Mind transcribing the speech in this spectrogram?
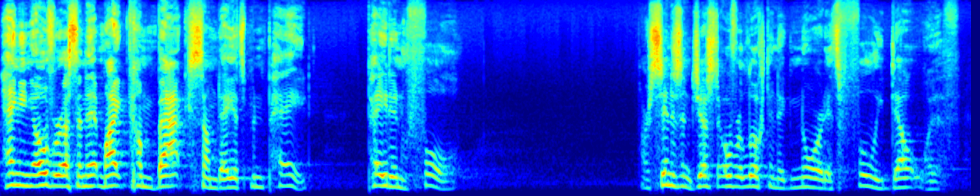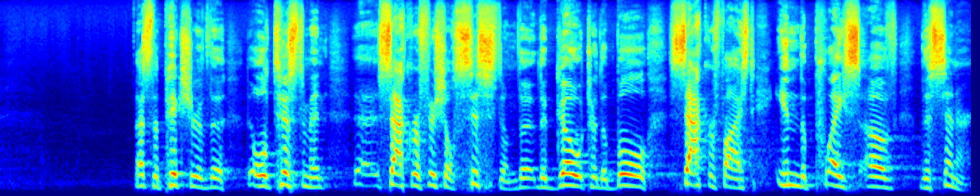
hanging over us and it might come back someday. It's been paid, paid in full. Our sin isn't just overlooked and ignored, it's fully dealt with. That's the picture of the, the Old Testament uh, sacrificial system the, the goat or the bull sacrificed in the place of the sinner.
